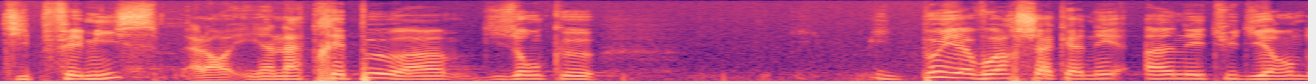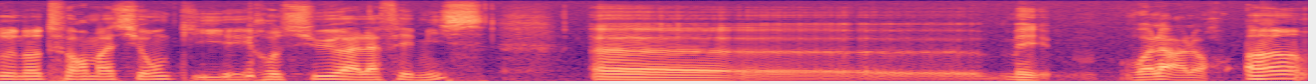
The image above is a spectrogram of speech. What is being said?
type FEMIS. Alors, il y en a très peu. Hein. Disons que il peut y avoir chaque année un étudiant de notre formation qui est reçu à la FEMIS. Euh, mais voilà, alors un,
